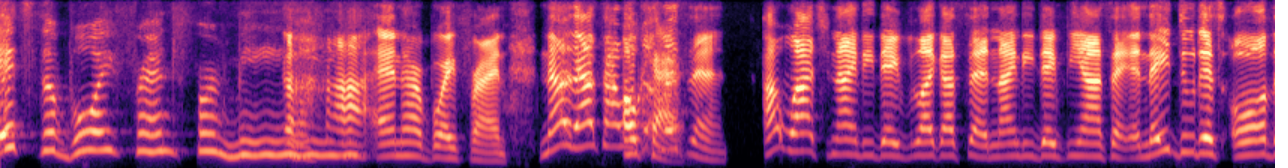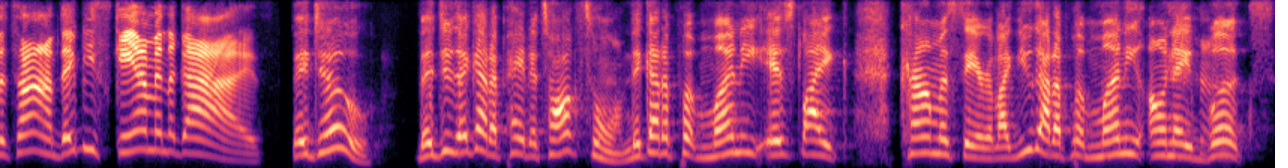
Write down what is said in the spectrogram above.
It's the boyfriend for me. and her boyfriend. No, that's how we okay. go. Listen, I watch 90 Day, like I said, 90 Day Fiance, and they do this all the time. They be scamming the guys. They do. They do. They got to pay to talk to them. They got to put money. It's like commissary. Like you got to put money on a books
